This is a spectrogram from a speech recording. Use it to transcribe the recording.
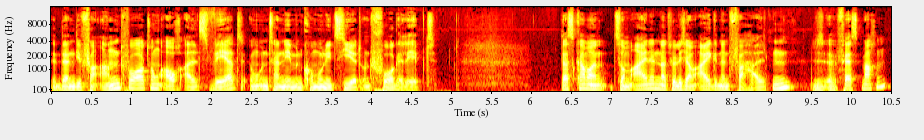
denn die Verantwortung auch als Wert im Unternehmen kommuniziert und vorgelebt? Das kann man zum einen natürlich am eigenen Verhalten festmachen.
